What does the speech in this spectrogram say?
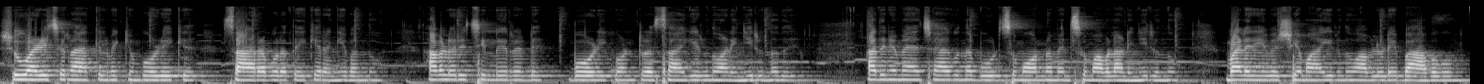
ഷൂ അഴിച്ച് റാക്കിൽ വെക്കുമ്പോഴേക്ക് സാറ പുറത്തേക്ക് ഇറങ്ങി വന്നു. അവൾ ഒരു ചില്ലി റെഡ് ബോഡിക്കോൺ ഡ്രസ്സായിരുന്നു അണിഞ്ഞിരുന്നത്. അതിന് മാച്ചാകുന്ന ബൂട്ട്സും ഓർണമെന്റ്സും അവൾ അണിഞ്ഞിരുന്നു. വളരെ വശ്യമായിരുന്നു അവളുടെ ഭാവവും.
